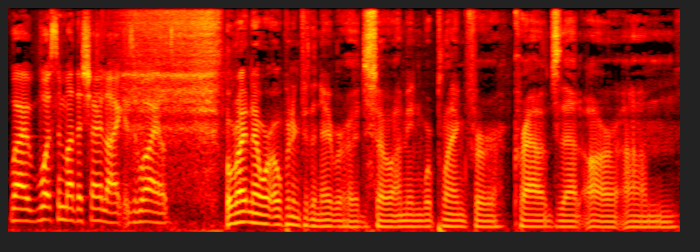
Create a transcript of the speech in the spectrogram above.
Well, what's the MOTHXR show like? Is it wild? Well, right now we're opening for the neighborhood, so I mean we're playing for crowds that are um,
